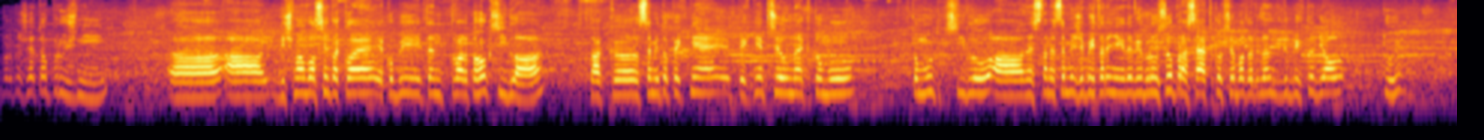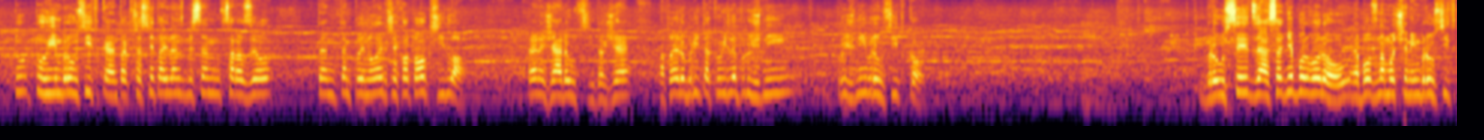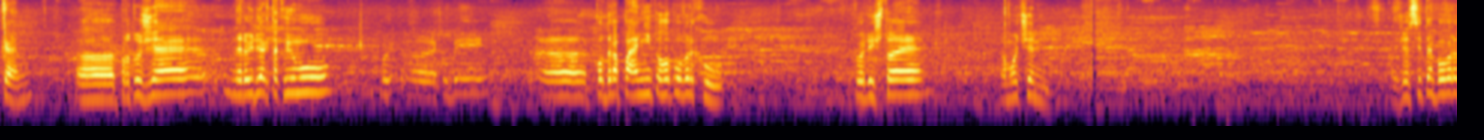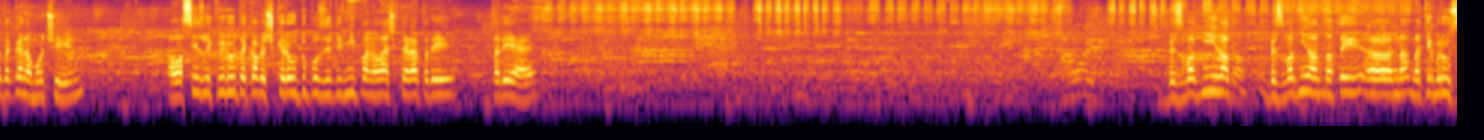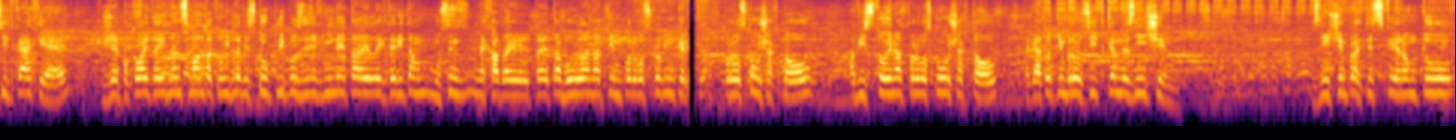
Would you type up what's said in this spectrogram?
Protože je to pružný eh, a když mám vlastně takhle jakoby ten tvar toho křídla, tak eh, se mi to pěkně, pěkně přilne k tomu, k tomu křídlu a nestane se mi, že bych tady někde vybrousil prasátko, třeba tady, kdybych to dělal tu, tu, tuhým brousítkem, tak přesně tady by jsem srazil ten, ten plynulý přechod toho křídla. To je nežádoucí, takže na to je dobrý takovýhle pružný, pružný brousítko. Brousit zásadně pod vodou nebo s namočeným brousítkem, protože nedojde k takovému eh, jakoby, eh, podrapání toho povrchu, jako když to je namočený. Takže si ten povrch také namočím a vlastně zlikviduju také veškerou tu pozitivní paneláž, která tady, tady je. Bezvadný na, bezvadný na, na, ty, na, na těch brousítkách je, že pokud tady dnes mám takovýhle vystouplý pozitivní detaily, který tam musím nechat, tady je ta boule nad tím podvozkovým, podvozkovou šachtou a výstohy nad podvozkovou šachtou, tak já to tím brousítkem nezničím. Zničím prakticky jenom tu,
